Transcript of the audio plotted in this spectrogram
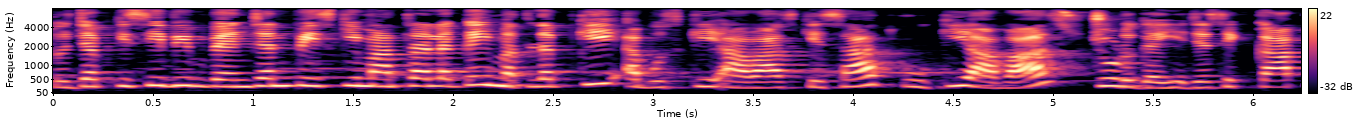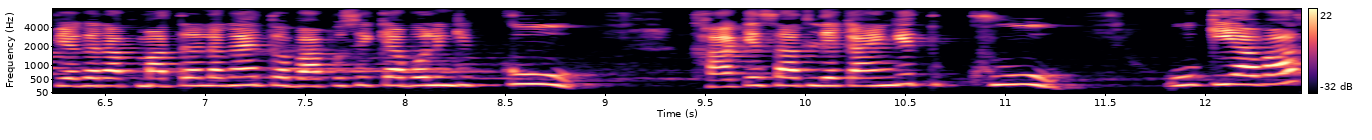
तो जब किसी भी व्यंजन पे इसकी मात्रा लग गई मतलब कि अब उसकी आवाज़ के साथ ऊ की आवाज़ जुड़ गई है। जैसे का पे अगर आप मात्रा लगाएँ तो अब आप उसे क्या बोलेंगे? कू। खा के साथ लेकर आएँगे तो खू। ऊ की आवाज़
